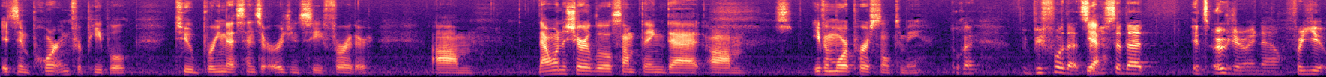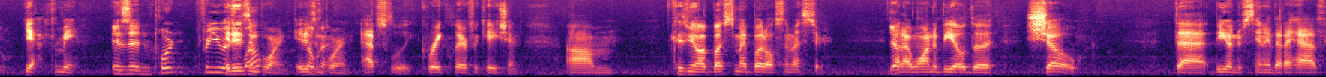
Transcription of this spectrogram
it's important for people to bring that sense of urgency further. Um, now I want to share a little something that um, even more personal to me. Okay. Before that, so Yeah. you said that it's urgent right now for you. Yeah, for me. Is it important for you It is well? important. It is Okay. important. Absolutely. Great clarification. Because, you know, I've busted my butt all semester. Yep. And I want to be able to show that the understanding that I have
